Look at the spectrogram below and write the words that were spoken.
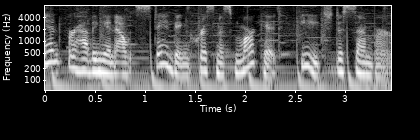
and for having an outstanding Christmas market each December.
